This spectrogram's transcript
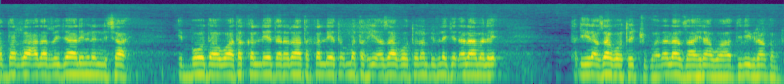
أضر على الرجال من النساء. إبودا واتقلي دررا تقلي أمتك أزاغو تنبي في نجد ألا ملي تدير أزاغو تجو قال لا ظاهرا ودلي بلا قبض.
